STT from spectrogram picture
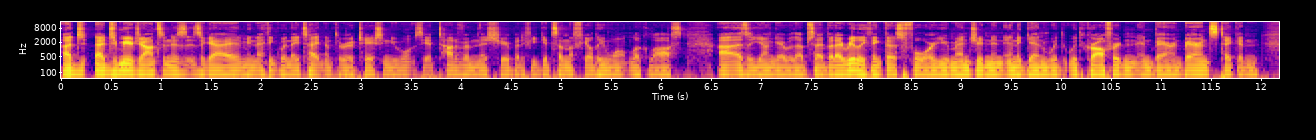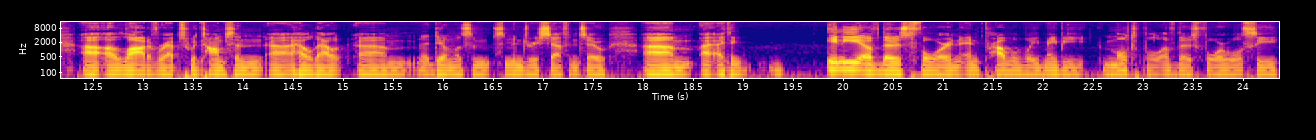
uh, J- uh, Jamier Johnson is, is a guy. I mean, I think when they tighten up the rotation, you won't see a ton of him this year. But if he gets on the field, he won't look lost uh, as a young guy with upside. But I really think those four you mentioned, and, and again with with Crawford and, and Barron. Barron's taken uh, a lot of reps with Thompson uh, held out, um, dealing with some some injury stuff, and so um, I, I think any of those four, and, and probably maybe multiple of those four, will see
